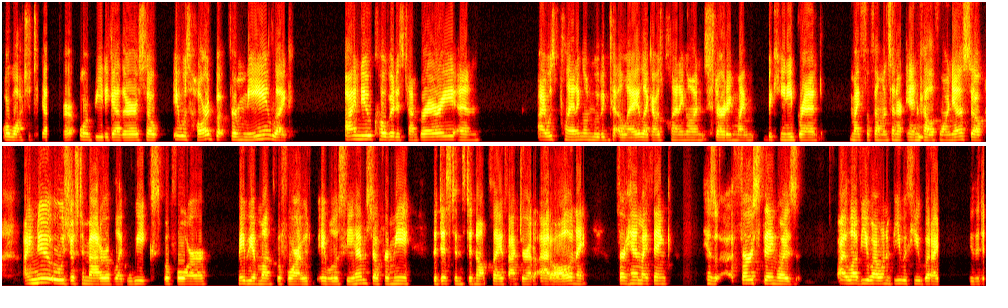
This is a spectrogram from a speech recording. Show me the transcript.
or watch it together or be together. So it was hard. But for me, like, I knew COVID is temporary and I was planning on moving to LA. Like, I was planning on starting my bikini brand, my fulfillment center in California. So I knew it was just a matter of like weeks before, maybe a month before I was able to see him. So for me, the distance did not play a factor at, at all. And I, for him, I think his first thing was, I love you. I want to be with you, but I do the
